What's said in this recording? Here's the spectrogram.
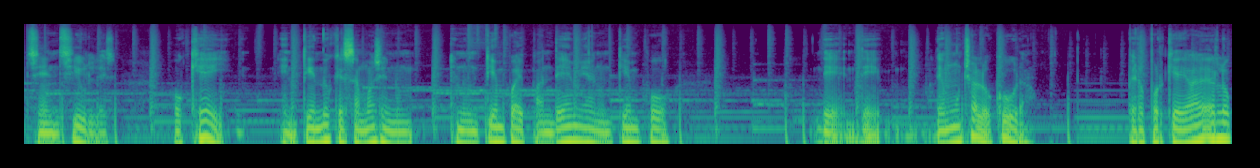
sensibles. Ok, entiendo que estamos en un, en un tiempo de pandemia, en un tiempo de, mucha locura. Pero ¿por qué verlo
